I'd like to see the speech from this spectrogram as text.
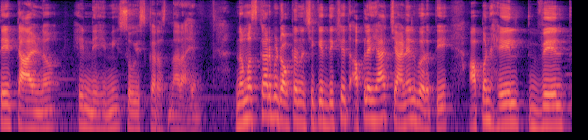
ते टाळणं हे नेहमी सोयीस्कर असणार आहे. नमस्कार मी डॉक्टर नचिकेत दीक्षित. आपल्या ह्या चॅनेलवरती आपण हेल्थ वेल्थ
